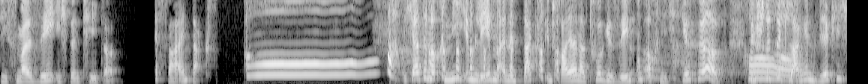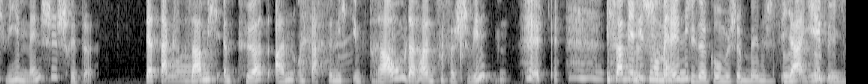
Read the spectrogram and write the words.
diesmal sehe ich den Täter. Es war ein Dachs. Oh. Ich hatte noch nie im Leben einen Dachs in freier Natur gesehen und auch nicht gehört. Die Schritte klangen wirklich wie Menschenschritte. Der Dachs wow. sah mich empört an und dachte nicht im Traum daran zu verschwinden. Ich war mir in diesem Moment nicht dieser komische Mensch so Ja, eben.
